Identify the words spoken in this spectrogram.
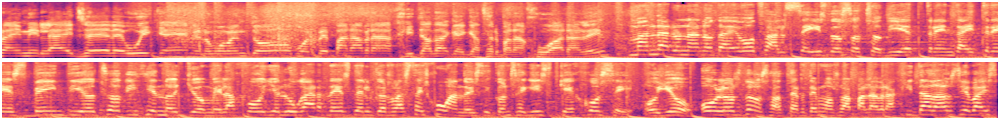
Foureira, antes Blinding Lights eh, de Weekend. En un momento vuelve palabra agitada que hay que hacer para jugar, Ale. Mandar una nota de voz al 628 10 33 28 diciendo yo me la juego y el lugar desde el que os la estáis jugando y si conseguís que José o yo o los dos acertemos la palabra agitada os lleváis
